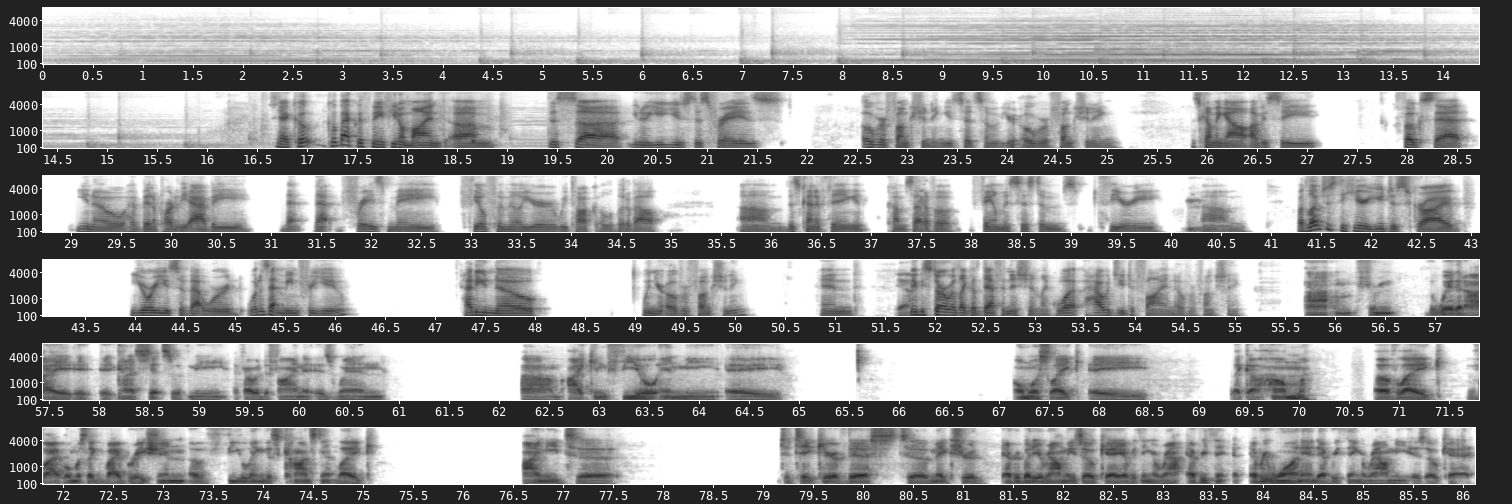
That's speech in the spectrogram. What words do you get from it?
Yeah, go go back with me if you don't mind. Um, this, uh, you know, you used this phrase over functioning. You said some of your over functioning is coming out. Obviously, folks that you know have been a part of the Abbey, that that phrase may feel familiar. We talk a little bit about um, this kind of thing. It comes out of a family systems theory. Mhm. Um, I'd love just to hear you describe your use of that word. What does that mean for you? How do you know when you're over functioning? And Yeah. maybe start with like a definition. Like what how would you define over functioning? um from the way that i it, it kind of sits with me if i would define it is when um i can feel in me a almost like a like a hum of like vi- almost like vibration of feeling this constant like i need to to take care of this to make sure everybody around me is okay everything around everything everyone and everything around me is okay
